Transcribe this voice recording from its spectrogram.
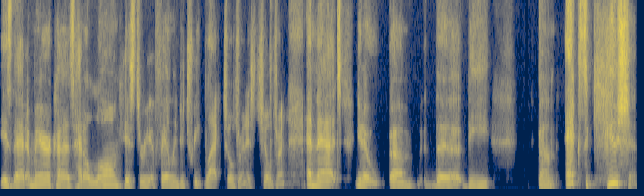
is that America has had a long history of failing to treat Black children as children, and that you know um, the the um, execution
